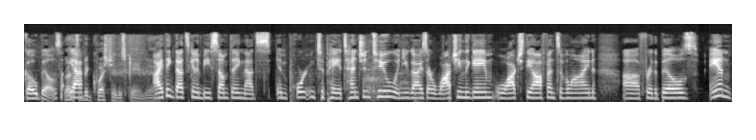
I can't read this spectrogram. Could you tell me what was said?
Go Bills. That's yeah. a big question of this game. Yeah. I think that's going to be something that's important to pay attention to when you guys are watching the game. Watch the offensive line uh, for the Bills and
